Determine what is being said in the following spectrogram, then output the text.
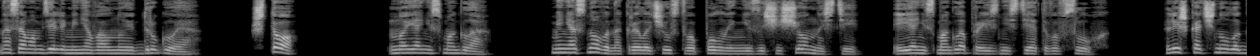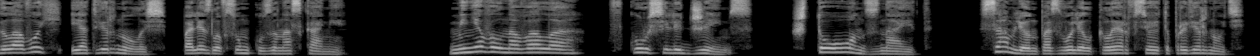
На самом деле меня волнует другое. Что? Но я не смогла. Меня снова накрыло чувство полной незащищенности, и я не смогла произнести этого вслух. Лишь качнула головой и отвернулась, полезла в сумку за носками. Меня волновало, в курсе ли Джеймс, что он знает, сам ли он позволил Клэр все это провернуть.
